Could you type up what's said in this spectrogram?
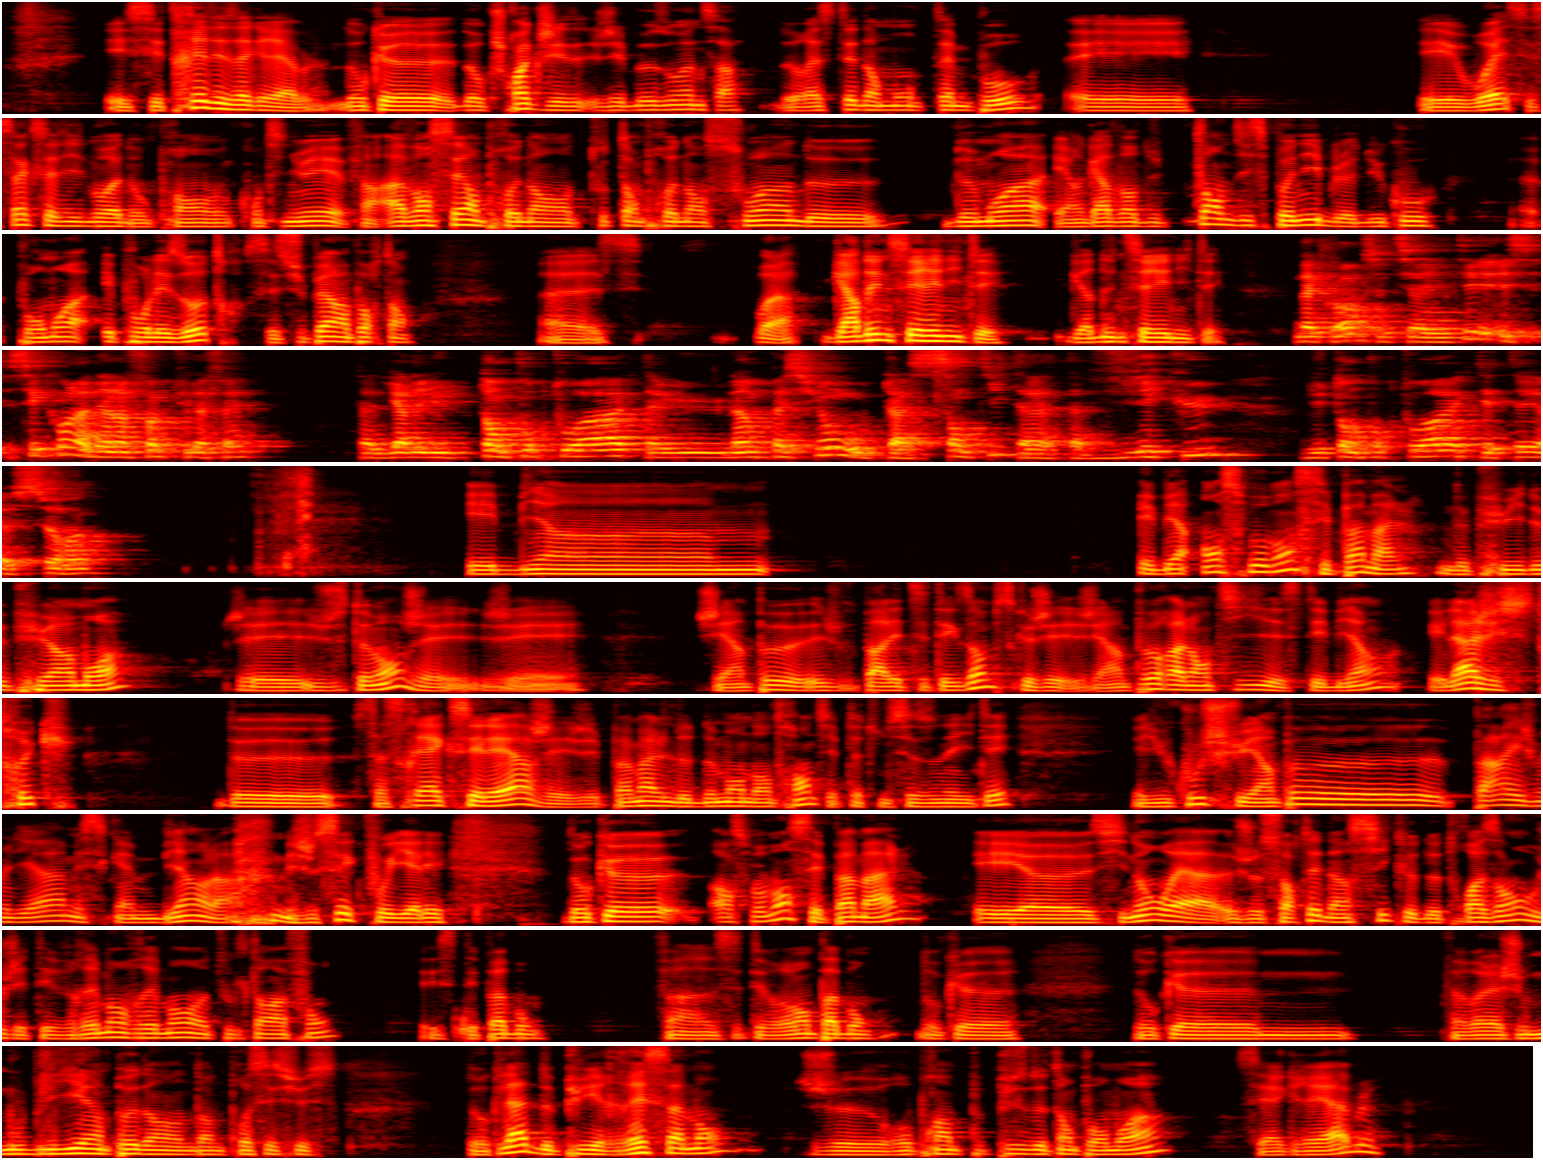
et c'est très désagréable. Donc, donc je crois que j'ai besoin de ça, de rester dans mon tempo et et ouais, c'est ça que ça dit de moi. Donc, continuer, enfin, avancer en prenant, tout en prenant soin de, de moi et en gardant du temps disponible, du coup, euh, pour moi et pour les autres, c'est super important. Euh, voilà, garder une sérénité. Garder une sérénité. D'accord, cette sérénité. Et c'est quand la dernière fois que tu l'as fait? Tu as gardé du temps pour toi, que tu as eu l'impression ou tu as senti, tu as, vécu du temps pour toi et que tu étais euh, serein? Eh bien, eh bien, en ce moment, c'est pas mal. Depuis, depuis un mois, j'ai justement, j'ai un peu. Je vous parlais de cet exemple parce que j'ai un peu ralenti et c'était bien. Et là, j'ai ce truc de. Ça se réaccélère. J'ai pas mal de demandes entrantes. Il y a peut-être une saisonnalité. Et du coup, je suis un peu. Pareil, je me dis, ah, mais c'est quand même bien là. mais je sais qu'il faut y aller. Donc, euh, en ce moment, c'est pas mal. Et euh, sinon, ouais, je sortais d'un cycle de trois ans où j'étais vraiment, vraiment tout le temps à fond. Et c'était pas bon. Enfin, c'était vraiment pas bon. Donc, euh, donc enfin voilà, je m'oubliais un peu dans, dans, le processus. Donc là, depuis récemment, je reprends un peu plus de temps pour moi. C'est agréable,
